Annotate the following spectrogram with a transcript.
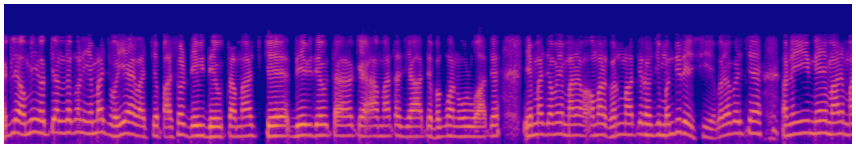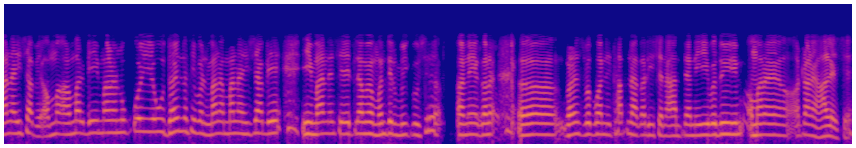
એટલે અમે અત્યાર લગન એમાં જ વહી આવ્યા છે. પાછળ દેવી દેવતામાં જ કે દેવી દેવતા કે આ માતાજી આ તે ભગવાન ઓલું આ તે એમાં જ અમે મારા, અમારા ઘરમાં અત્યારે હજી મંદિરે છીએ, બરાબર છે? અને એ મેં મારા, માના હિસાબે અમારા અમારે બે માણસનું કોઈ એવું થઈ નથી, પણ મારા, માના હિસાબે એ માને છે, એટલે અમે મંદિર મૂક્યું છે. અને ગણેશ ભગવાનની સ્થાપના કરી છે ને આ તે એ બધું અમારે અટાણે હાલે છે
